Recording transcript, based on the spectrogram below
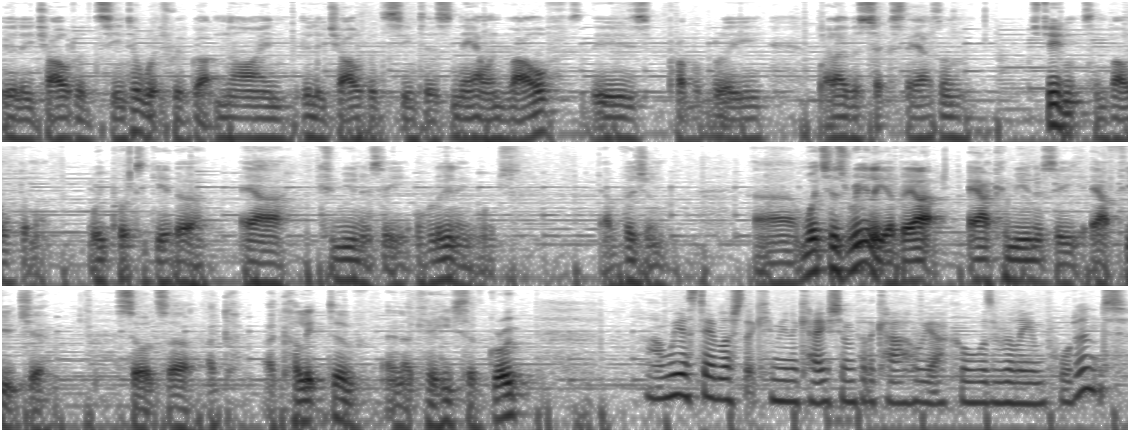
Early Childhood Centre, which we've got nine early childhood centres now involved, there's probably well over 6,000 students involved in it. We put together our community of learning, which our vision, uh, which is really about our community, our future. So it's a, a, a collective and a cohesive group. Uh, we established that communication for the kahuiako was really important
